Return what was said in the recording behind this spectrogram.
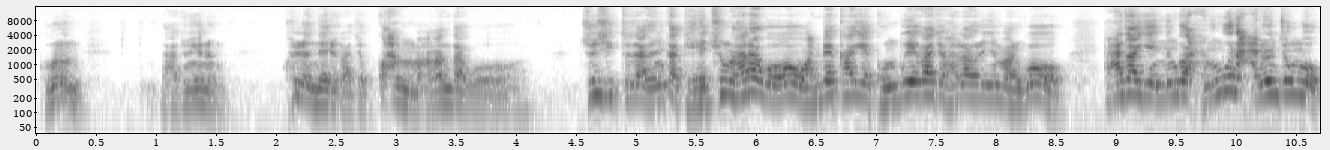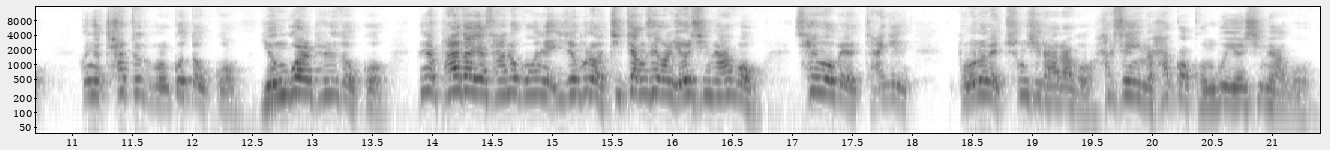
그거는 나중에는 흘러내려가지고 꽉 망한다고. 주식 투자 그러니까 대충 하라고. 완벽하게 공부해가지고 하려고 그러지 말고 바닥에 있는 거 아무거나 아는 종목. 그냥 차트도 볼 것도 없고 연구할 필요도 없고 그냥 바닥에 사놓고 그냥 잊어버려. 직장생활 열심히 하고 생업에 자기 본업에 충실하라고. 학생이면 학과 공부 열심히 하고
